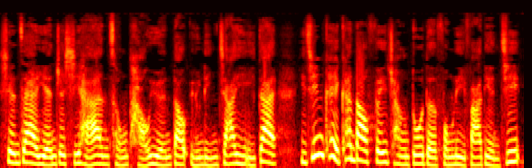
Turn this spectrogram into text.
现在沿着西海岸，从桃园到云林嘉义一带，已经可以看到非常多的风力发电机。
